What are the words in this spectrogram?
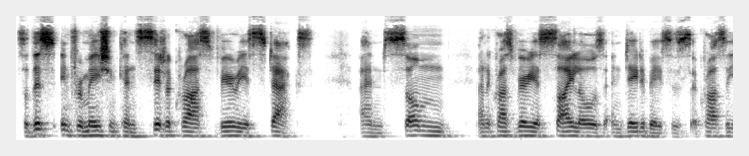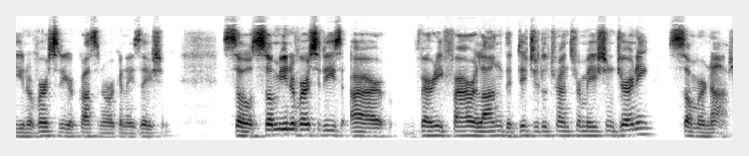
So this information can sit across various stacks and some and across various silos and databases across a university or across an organization. So some universities are very far along the digital transformation journey, some are not.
